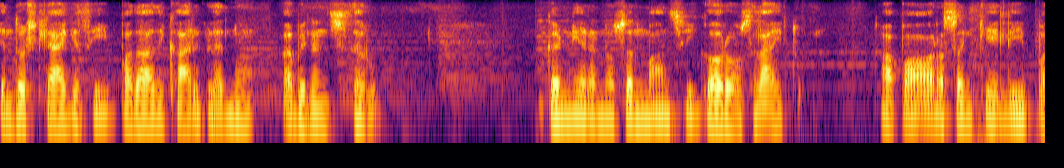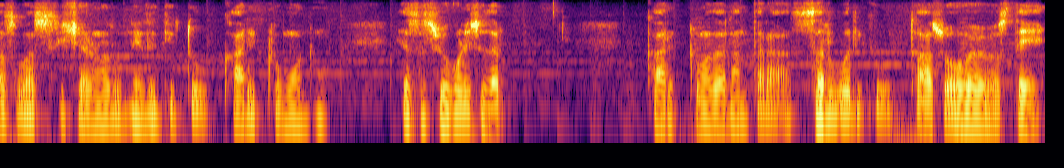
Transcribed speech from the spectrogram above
ಎಂದು ಶ್ಲಾಘಿಸಿ ಪದಾಧಿಕಾರಿಗಳನ್ನು ಅಭಿನಂದಿಸಿದರು. ಗಣ್ಯರನ್ನು ಸನ್ಮಾನಿಸಿ ಗೌರವಿಸಲಾಯಿತು. ಅಪಾರ ಸಂಖ್ಯೆಯಲ್ಲಿ ಬಸವ ಶ್ರೀ ಶರಣರು ನೆರೆದಿದ್ದು ಕಾರ್ಯಕ್ರಮವನ್ನು ಯಶಸ್ವಿಗೊಳಿಸಿದರು. ಕಾರ್ಯಕ್ರಮದ ನಂತರ ಸರ್ವರಿಗೂ ದಾಸೋಹ ವ್ಯವಸ್ಥೆ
